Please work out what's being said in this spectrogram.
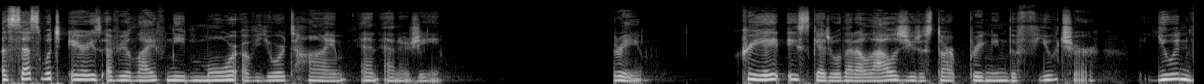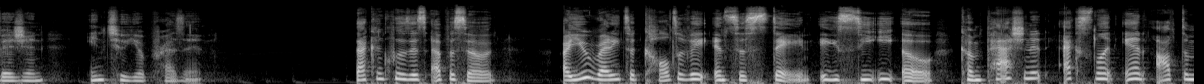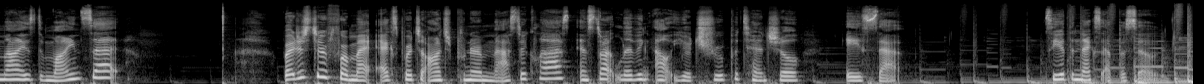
assess which areas of your life need more of your time and energy. Three, create a schedule that allows you to start bringing the future that you envision into your present. That concludes this episode. Are you ready to cultivate and sustain a CEO, compassionate, excellent, and optimized mindset? Register for my Expert to Entrepreneur Masterclass and start living out your true potential ASAP. See you at the next episode.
